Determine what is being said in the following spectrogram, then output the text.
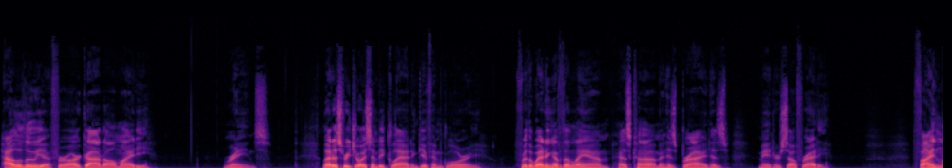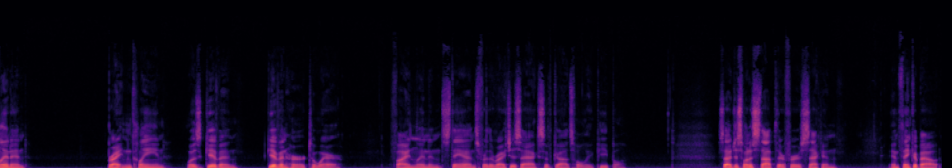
Hallelujah, for our God Almighty reigns. Let us rejoice and be glad and give him glory. For the wedding of the Lamb has come, and his bride has made herself ready. Fine linen, bright and clean, was given given her to wear. Fine linen stands for the righteous acts of God's holy people. So I just want to stop there for a second and think about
